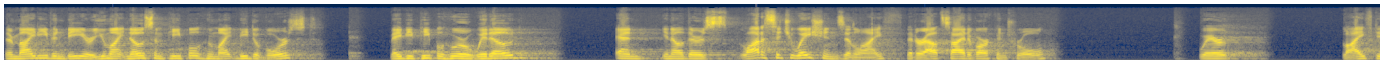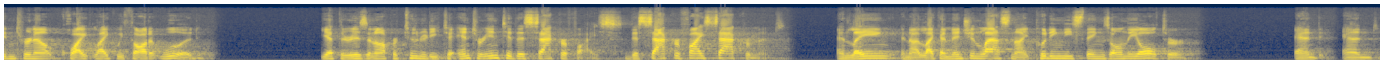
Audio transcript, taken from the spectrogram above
there might even be, or you might know some people who might be divorced, maybe people who are widowed. And, you know, there's a lot of situations in life that are outside of our control where life didn't turn out quite like we thought it would. Yet there is an opportunity to enter into this sacrifice, this sacrifice sacrament, and laying, and I, like I mentioned last night, putting these things on the altar and, and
